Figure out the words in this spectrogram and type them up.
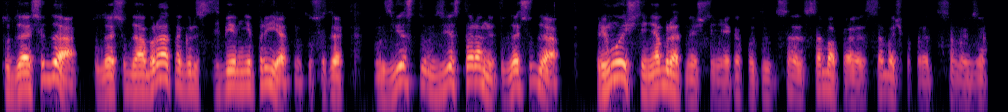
туда-сюда, туда-сюда, обратно, говорит, тебе мне приятно. То есть это в две, в две стороны, туда-сюда. Прямое чтение, обратное чтение, как вот собака, собачка, это самое, за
